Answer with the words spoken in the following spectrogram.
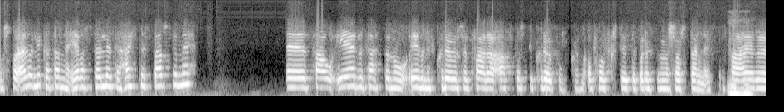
og svo er það líka þannig ef að seljandi hætti starfsemi e, þá eru þetta nú yfirleitt kröfur sem fara aftast í kröfbúlkan og fólk styrta bara upp með svart ennið. Mm það, eru,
